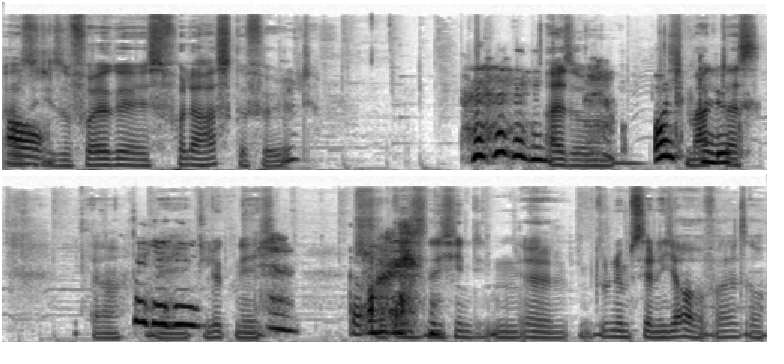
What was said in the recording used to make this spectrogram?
also Oh. diese Folge ist voller Hass gefüllt. Also, Und ich mag Glück. das. Ja, nee, Glück nicht. Ich Doch. das nicht in, äh, du nimmst ja nicht auf, also.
